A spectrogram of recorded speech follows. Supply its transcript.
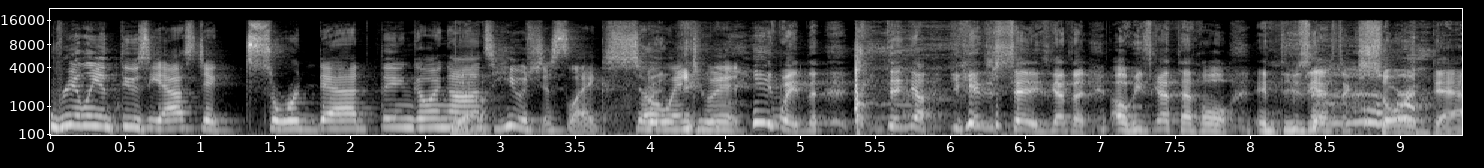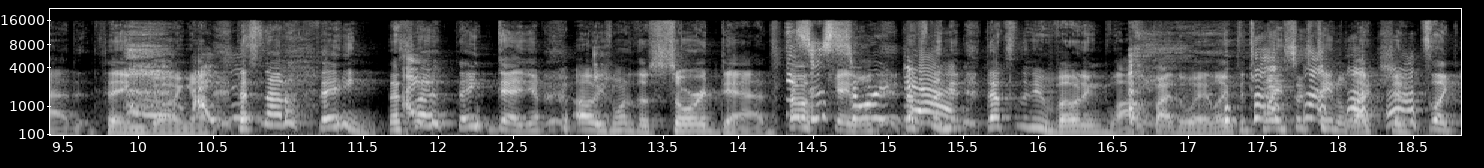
really enthusiastic sword dad thing going on. Yeah. So he was just like so into it. Wait, the, Danielle, you can't just say he's got that. Oh, he's got that whole enthusiastic sword dad thing going on. just- that's not a thing. That's not a thing, Daniel. Oh, he's one of those sword dads. okay, sword well, that's dad. the new, that's the new voting block, by the way. Like the 2016 election, it's like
